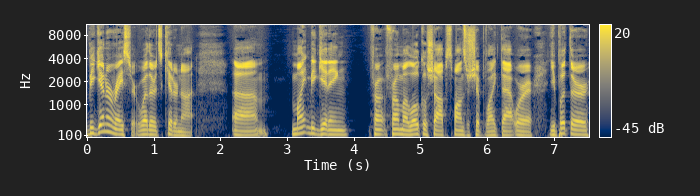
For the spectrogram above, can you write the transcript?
beginner racer, whether it's kid or not, um, might be getting from from a local shop sponsorship like that, where you put their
